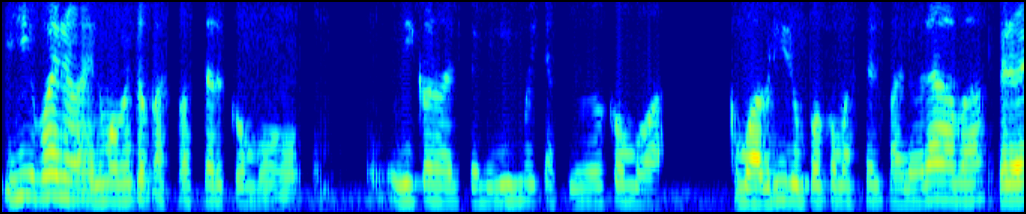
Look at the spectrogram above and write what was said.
y bueno, en un momento pasó a ser como un icono del feminismo y que ayudó como a, como abrir un poco más el panorama, pero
